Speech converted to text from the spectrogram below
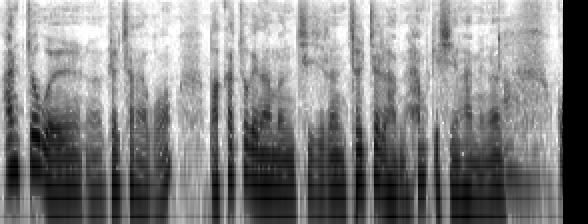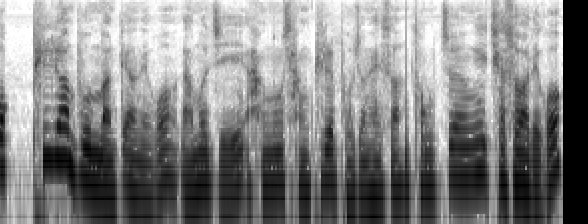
안쪽을 어, 결찰하고 바깥쪽에 남은 치질은 절제를 함께 시행하면은 어. 꼭 필요한 부분만 떼어내고 나머지 항문 상피를 보존해서 통증이 최소화되고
